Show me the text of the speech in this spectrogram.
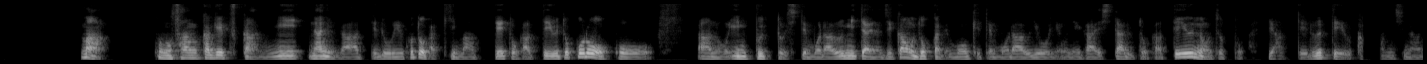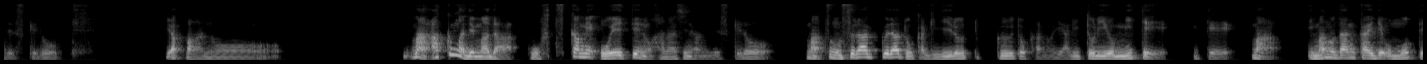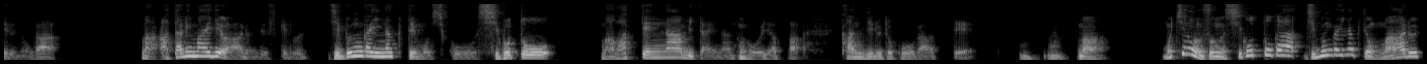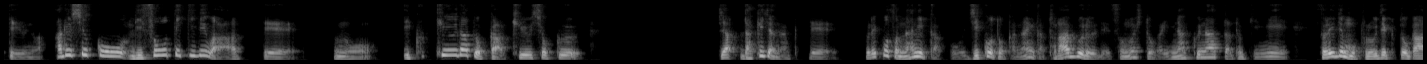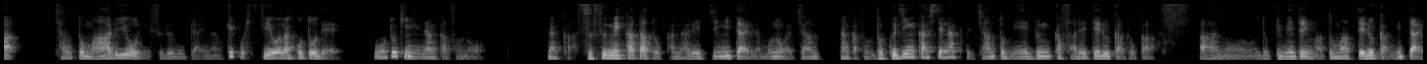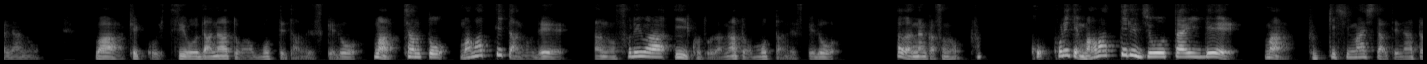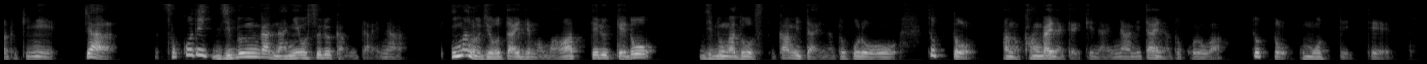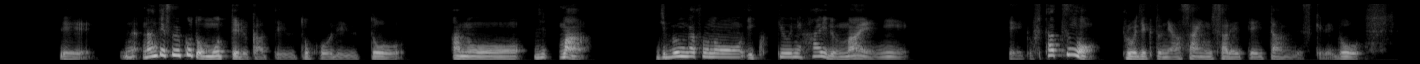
まあ、この3ヶ月間に何があってどういうことが決まってとかっていうところをこう、あの、インプットしてもらうみたいな時間をどっかで設けてもらうようにお願いしたりとかっていうのをちょっとやってるっていう感じなんですけど、やっぱあの、まあ、あくまでまだこう2日目終えての話なんですけど、まあ、その Slack だとか議事録とかのやり取りを見ていて、まあ、今の段階で思ってるのが、まあ、当たり前ではあるんですけど、自分がいなくても、こう、仕事を回ってんな、みたいなのをやっぱ感じるところがあって、うんうん。まあ、もちろんその仕事が自分がいなくても回るっていうのは、ある種こう理想的ではあって、その育休だとか休職じゃ、だけじゃなくて、それこそ何かこう事故とか何かトラブルでその人がいなくなった時に、それでもプロジェクトがちゃんと回るようにするみたいな、結構必要なことで、その時になんかその、なんか進め方とかナレッジみたいなものがちゃん、なんかその独人化してなくてちゃんと明文化されてるかとか、あの、ドキュメントにまとまってるかみたいなのは結構必要だなとは思ってたんですけど、まあ、ちゃんと回ってたので、あの、それはいいことだなと思ったんですけど、ただなんかその、ここれで回ってる状態で、まあ、復帰しましたってなった時に、じゃあ、そこで自分が何をするかみたいな、今の状態でも回ってるけど、自分がどうするかみたいなところを、ちょっと、あの、考えなきゃいけないな、みたいなところは、ちょっと思っていて、で、ななんでそういうことを思ってるかっていうところで言うと、あの、まあ、自分がその育休に入る前に、えっと、二つのプロジェクトにアサインされていたんですけれど、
